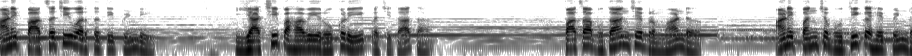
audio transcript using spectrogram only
आणि पाचची वर्तती पिंडी याची पहावी रोकडी प्रचिताता. पाचा भूतांचे ब्रह्मांड आणि पंचभूतिक हे पिंड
